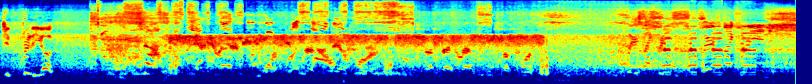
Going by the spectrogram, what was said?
get really ugly. Stop! Where's my grin? Where's my grin?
